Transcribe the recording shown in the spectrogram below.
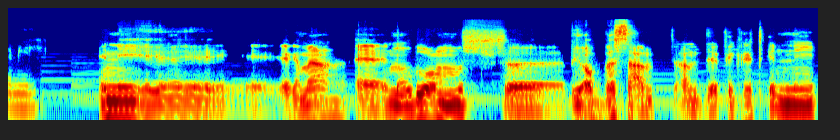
جميل. إني آه، يا جماعة آه، الموضوع مش آه، بيقف بس عند عند فكرة إني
